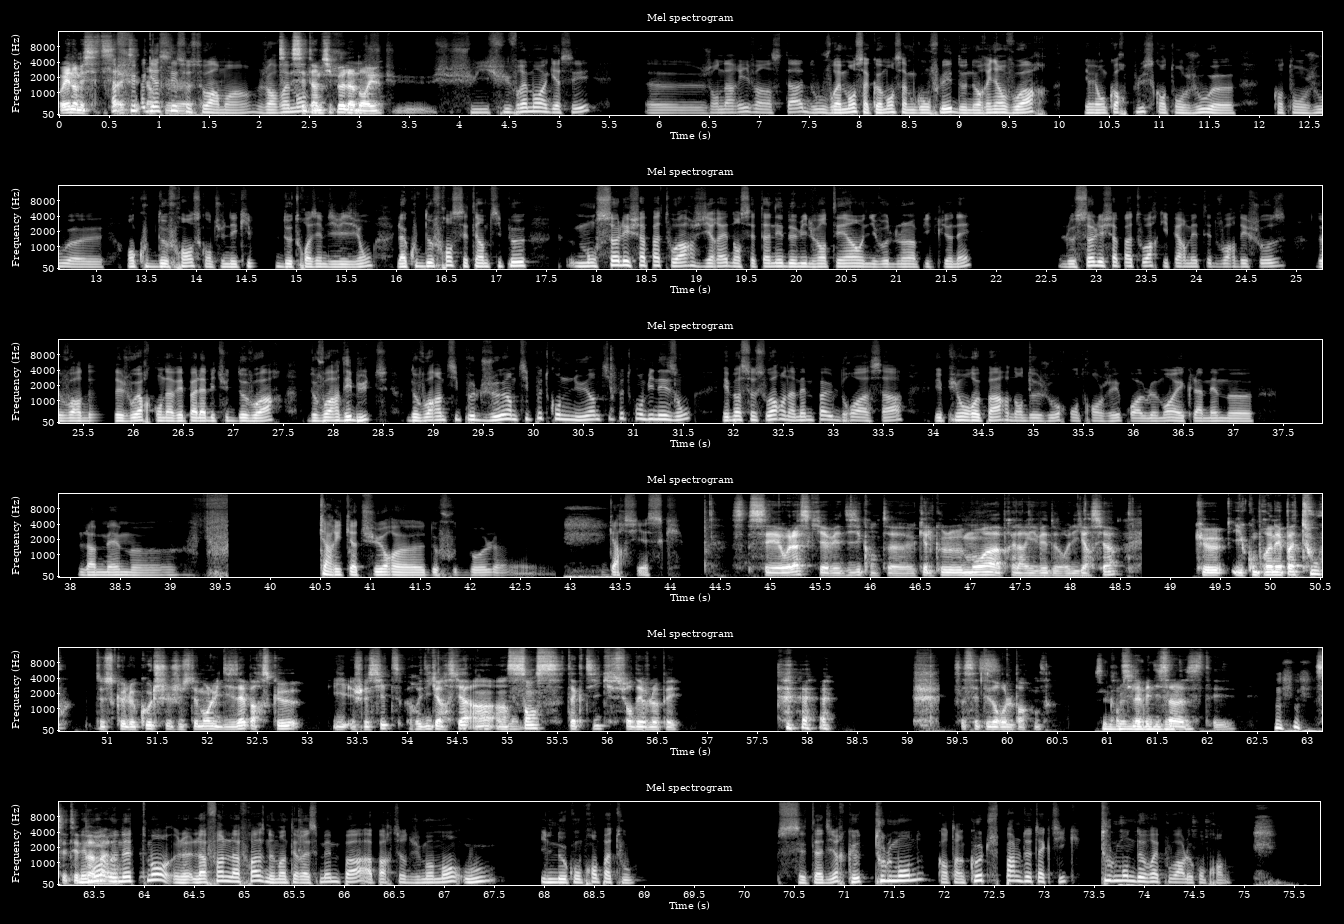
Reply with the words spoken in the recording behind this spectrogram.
Oui, non, mais c'est c'est Ah, je suis agacé peu, ce euh, soir moi, hein. Genre vraiment c'était un petit peu laborieux. je suis je vraiment agacé. Heu, j'en arrive à un stade où vraiment ça commence à me gonfler de ne rien voir et encore plus quand on joue, heu, quand on joue, en coupe de France contre une équipe de 3 division. La coupe de France, c'était un petit peu mon seul échappatoire, je dirais, dans cette année 2021 au niveau de l'Olympique lyonnais. Le seul échappatoire qui permettait de voir des choses, de voir des joueurs qu'on n'avait pas l'habitude de voir, de voir des buts, de voir un petit peu de jeu, un petit peu de contenu, un petit peu de combinaison et ben, ce soir, on n'a même pas eu le droit à ça et puis on repart dans 2 jours contre Angers probablement avec la même, la même, caricature, heu, de football, heu, garciesque. C'est Olas qui avait dit, quand, euh, quelques mois après l'arrivée de Rudy Garcia, qu'il comprenait pas tout de ce que le coach justement lui disait parce que, je cite, Rudy Garcia a un, sens tactique surdéveloppé. ça c'était drôle par contre. Quand il avait dit ça, c'était c'était pas moi, mal. hein. honnêtement, la fin de la phrase ne m'intéresse même pas à partir du moment où il ne comprend pas tout. C'est-à-dire que tout le monde, quand un coach parle de tactique, tout le monde devrait pouvoir le comprendre.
